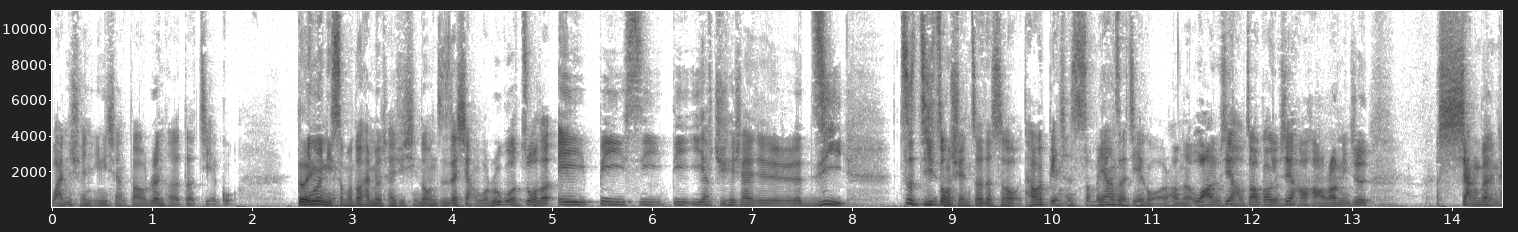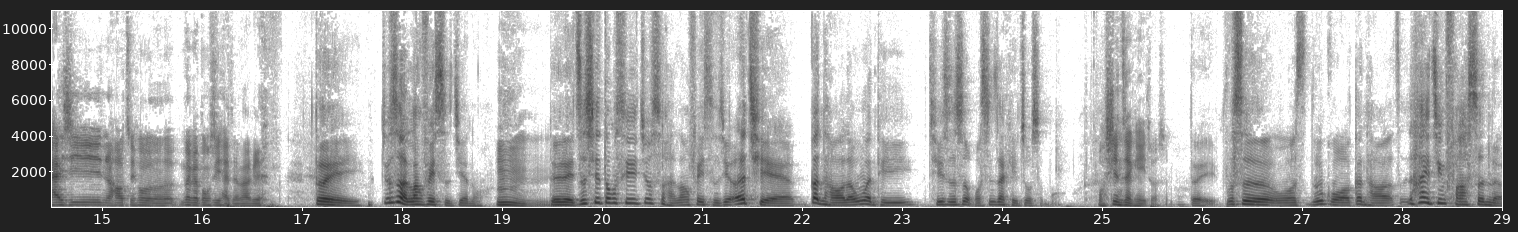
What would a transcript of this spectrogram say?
完全影响到任何的结果。对，因为你什么都还没有采取行动，你只是在想，我如果做了 A B C D E F G H I J Z，这几种选择的时候，它会变成什么样子的结果？然后呢，哇，有些好糟糕，有些好好，然后你就想的很开心，然后最后呢，那个东西还在那边。对，就是很浪费时间哦。嗯，对对，这些东西就是很浪费时间，而且更好的问题其实是我现在可以做什么。我现在可以做什么？对，不是我如果更好，它已经发生了，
